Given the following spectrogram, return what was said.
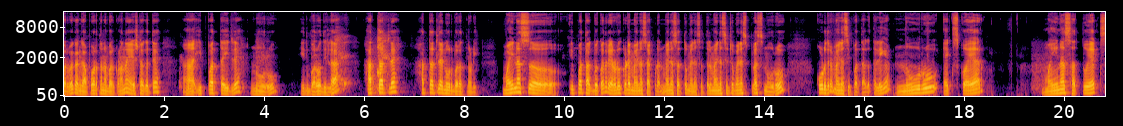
ಬರಬೇಕು. ಹಂಗೆ ಅಪವರ್ತನ ಬರ್ಕೊಳ್ಳೋಣ ಎಷ್ಟಾಗುತ್ತೆ? ಇಪ್ಪತ್ತೈದಲೆ ನೂರು. ಇದು ಬರೋದಿಲ್ಲ. ಹತ್ತತ್ಲೆ ಹತ್ತತ್ಲೆ ನೂರು ಬರುತ್ತೆ ನೋಡಿ. ಮೈನಸ್ ಇಪ್ಪತ್ತಾಗಬೇಕು ಅಂದರೆ ಎರಡೂ ಕಡೆ ಮೈನಸ್ ಹಾಕ್ಬಿಡೋಣ. ಮೈನಸ್ ಹತ್ತು ಮೈನಸ್ ಹತ್ತು ಅಲ್ಲಿ ಮೈನಸ್ ಇಂಟು ಮೈನಸ್ ಪ್ಲಸ್ ನೂರು. ಕೂಡಿದ್ರೆ ಮೈನಸ್ ಇಪ್ಪತ್ತಾಗುತ್ತೆ ಅಲ್ಲಿಗೆ ನೂರು ಎಕ್ಸ್ ಸ್ಕ್ವಯರ್ ಮೈನಸ್ ಹತ್ತು ಎಕ್ಸ್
